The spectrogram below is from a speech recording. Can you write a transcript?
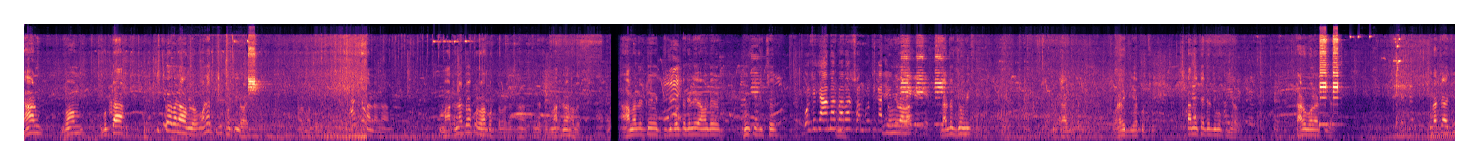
ধান গম ভুট্টা কিছু হবে না ওগুলো অনেক কিছু ক্ষতি হয়। ওর মধ্যে না না না। মাখনা তো প্রভাব পড়তে পারে। হ্যাঁ ঠিক আছে মাখনা হবে। আমাদেরকে কিছু বলতে গেলে আমাদের হুমকি দিচ্ছে। আমার বাবার সম্পত্তি কাছে জমিওয়ালা যাদের জমি। তাই ওরাই বিয়ে করছে। আমি কেটে দেবো কী হবে? কারও বলার কি আছে? আমরা চাইছি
